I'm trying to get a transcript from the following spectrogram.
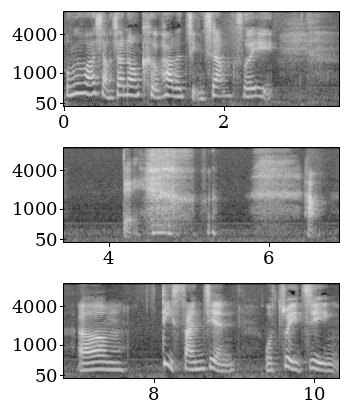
我没有办法想象那种可怕的景象，所以。对，好，嗯，第三件我最近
